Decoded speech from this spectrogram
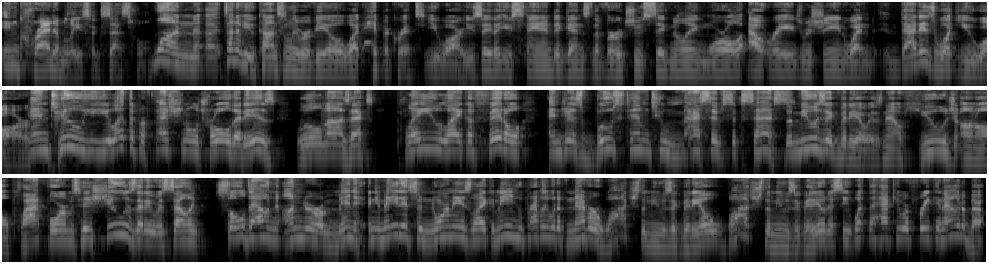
incredibly successful. One, uh, a ton of you constantly reveal what hypocrites you are. You say that you stand against the virtue signaling moral outrage machine when that is what you are. And two, you let the professional troll that is Lil Nas X play you like a fiddle and just boost him to massive success. The music video is now huge on all platforms. His shoes that he was selling sold out in under a minute. And you made it so normies like me, who probably would have never watched the music video, watch the music video to see what the heck you were freaking out about.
